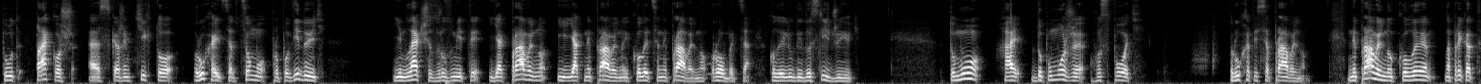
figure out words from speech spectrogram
Тут також, е, скажімо, ті, хто рухається в цьому, проповідують, їм легше зрозуміти, як правильно і як неправильно, і коли це неправильно робиться, коли люди досліджують. Тому хай допоможе Господь рухатися правильно. Неправильно, коли, наприклад,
